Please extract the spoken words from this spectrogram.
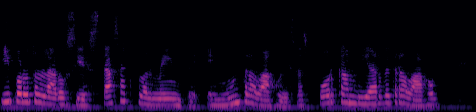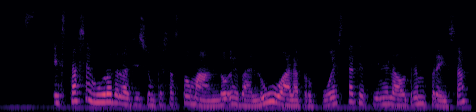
Y por otro lado, si estás actualmente en un trabajo y estás por cambiar de trabajo, estás seguro de la decisión que estás tomando, evalúa la propuesta que tiene la otra empresa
